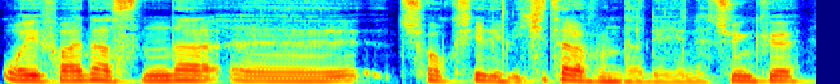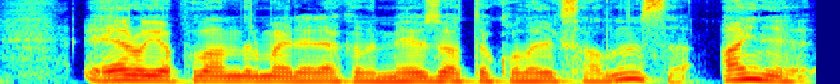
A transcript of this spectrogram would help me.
O ifade aslında e, çok şey değil. İki tarafın da lehine. Çünkü eğer o yapılandırma ile alakalı mevzuatta kolaylık sağlanırsa aynı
